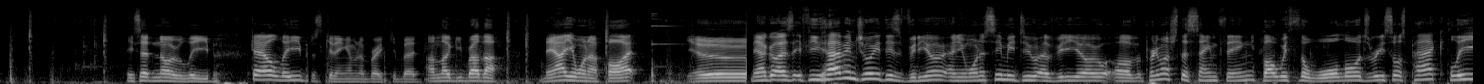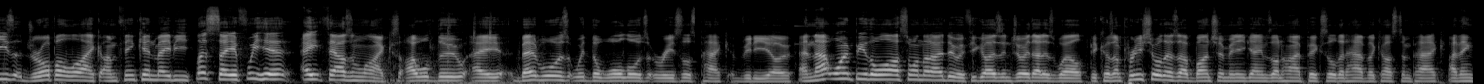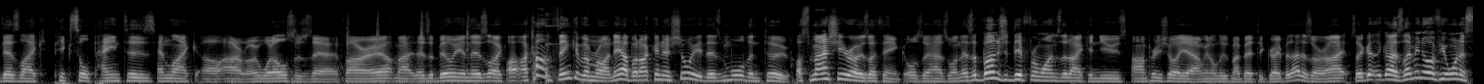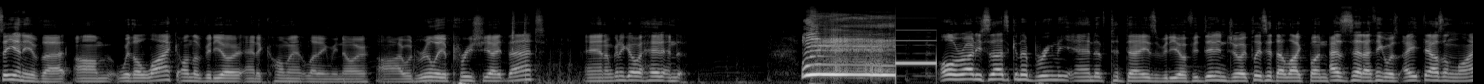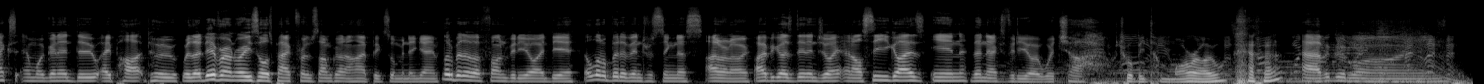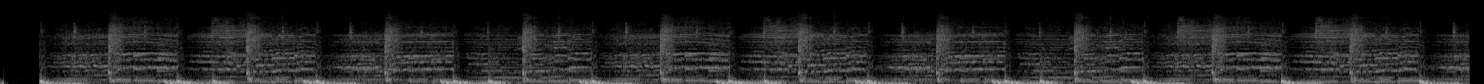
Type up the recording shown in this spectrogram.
He said no, leave. Okay, I'll leave. Just kidding, I'm gonna break your bed. Unlucky brother. Now you wanna fight? Yeah. Now guys, if you have enjoyed this video and you want to see me do a video of pretty much the same thing, but with the Warlords resource pack, please drop a like. I'm thinking maybe, let's say if we hit 8,000 likes, I will do a Bed Wars with the Warlords resource pack video. And that won't be the last one that I do if you guys enjoy that as well, because I'm pretty sure there's a bunch of mini games on Hypixel that have a custom pack. I think there's like Pixel Painters and like, oh, I don't know, what else is there? Far out, mate. There's a billion. There's like, I, I can't think of them right now, but I can assure you there's more than two. Oh, Smash Heroes, I think, also has one. There's a bunch of different ones that I can use. I'm pretty sure, yeah, I'm going to lose my bet to Gray, but that is all right. So, guys, let me know if you want to see any of that um, with a like on the video and a comment letting me know. Uh, I would really appreciate that. And I'm going to go ahead and... Alrighty, so that's gonna bring the end of today's video. If you did enjoy, please hit that like button. As I said, I think it was 8,000 likes, and we're gonna do a part two with a different resource pack from some kind of Hypixel minigame. A little bit of a fun video idea, a little bit of interestingness. I don't know. I hope you guys did enjoy, and I'll see you guys in the next video, which uh, which will be tomorrow. Have a good one.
